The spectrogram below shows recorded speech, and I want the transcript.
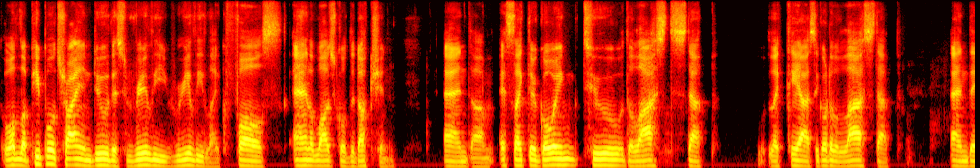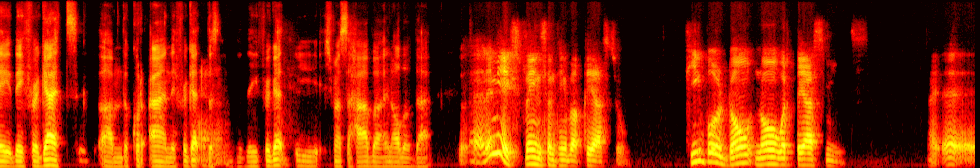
well, people try and do this really, really like false analogical deduction. And um, it's like they're going to the last step, like qiyas, they go to the last step and they they forget um, the Quran, they forget the they forget the Ijma Sahaba and all of that. Uh, let me explain something about qiyas too. People don't know what qiyas means. Uh,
